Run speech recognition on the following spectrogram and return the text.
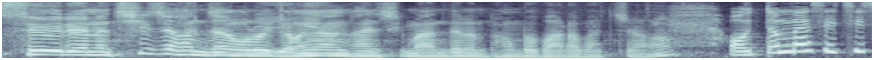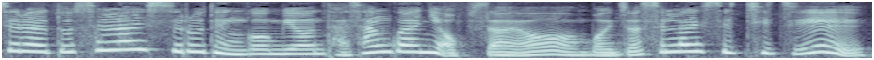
수요일에는 치즈 한 장으로 영양 간식 만드는 방법 알아봤죠. 어떤 맛의 치즈라도 슬라이스로 된 거면 다 상관이 없어요. 먼저 슬라이스 치즈에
